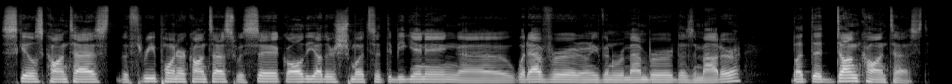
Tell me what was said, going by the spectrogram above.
skills contest. The three pointer contest was sick. All the other schmutz at the beginning, uh, whatever. I don't even remember. Doesn't matter. But the dunk contest,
